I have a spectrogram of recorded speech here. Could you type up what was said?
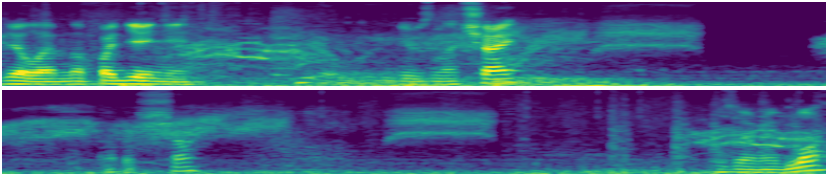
Делаем нападение. Невзначай. Хорошо. Замедло.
